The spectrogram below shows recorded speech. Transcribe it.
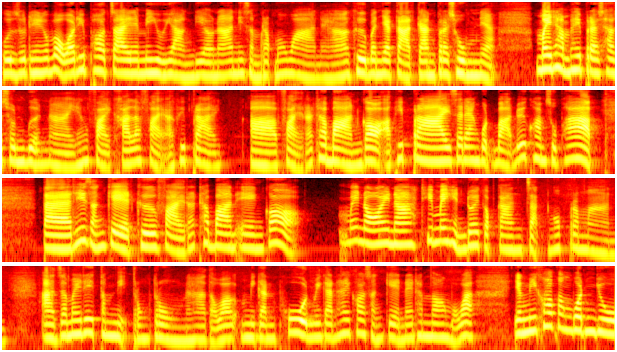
คุณสุทินก็บอกว่าที่พอใจเนี่ยมีอยู่อย่างเดียวนะนี่สำหรับเมื่อวานนะคะคือบรรยากาศการประชุมเนี่ยไม่ทำให้ประชาชนเบื่อหน่าย ทั้งฝ่ายค้านและฝ่ายอภิปรายฝ่ายรัฐบาลก็อภิปราย แสดงบทบาทด้วยความสุภาพ แต่ที่สังเกตคือฝ่ายรัฐบาลเองก็ไม่น้อยนะ ที่ไม่เห็นด้วยกับการจัดงบประมาณ อาจจะไม่ได้ตำหนิตรงๆนะคะแต่ว่ามีการพูดมีการให้ข้อสังเกตในทำนองบอกว่า ยังมีข้อกังวลอยู่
